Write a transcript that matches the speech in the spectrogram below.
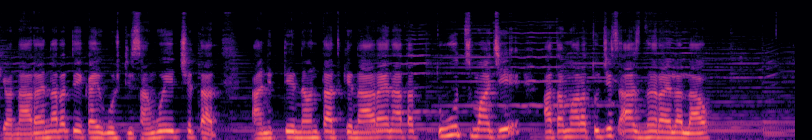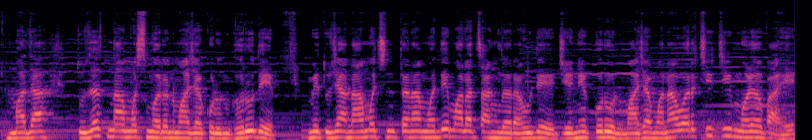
किंवा नारायणाला ते काही गोष्टी सांगू इच्छितात आणि ते म्हणतात की नारायण आता तूच माझी आता मला तुझीच आज धरायला लाव. माझा तुझंच नामस्मरण माझ्याकडून घरू दे. मी तुझ्या नामचिंतनामध्ये मला चांगलं राहू दे. जेणेकरून माझ्या मनावरची जी मळप आहे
